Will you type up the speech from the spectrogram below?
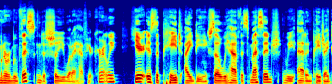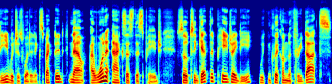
going to remove this and just show you what I have here currently. Here is the page ID. So we have this message, we add in page ID, which is what it expected. Now I want to access this page. So to get the page ID, we can click on the three dots,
